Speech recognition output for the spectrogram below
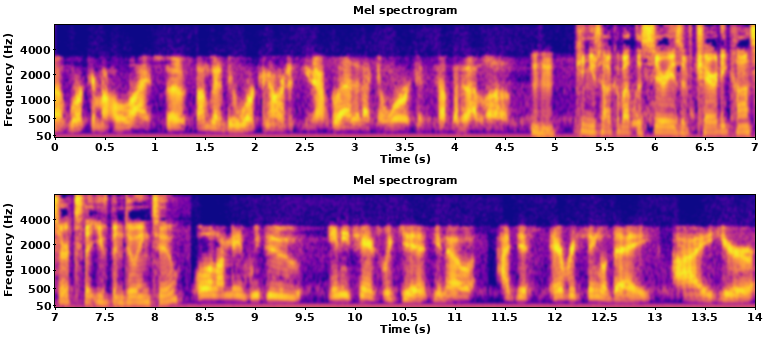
up working my whole life. So if I'm going to be working hard, you know, I'm glad that I can work in something that I love. Mm-hmm. Can you talk about the series of charity concerts that you've been doing too? Well, I mean, we do any chance we get, you know, I just every single day I hear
